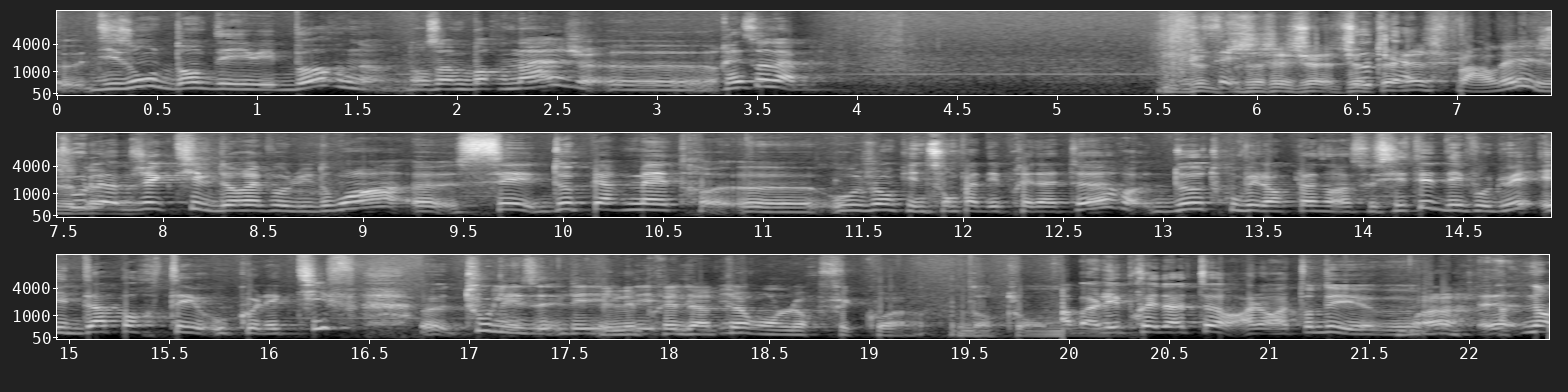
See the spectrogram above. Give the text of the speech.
disons, dans des bornes, dans un bornage euh, raisonnable. Je, te laisse parler. tout l'objectif de Révolu Droit, euh, c'est de permettre euh, aux gens qui ne sont pas des prédateurs de trouver leur place dans la société, d'évoluer et d'apporter au collectif euh, tous les, Et les, prédateurs, on leur fait quoi dans ton. Ah bah les prédateurs, alors attendez, non,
